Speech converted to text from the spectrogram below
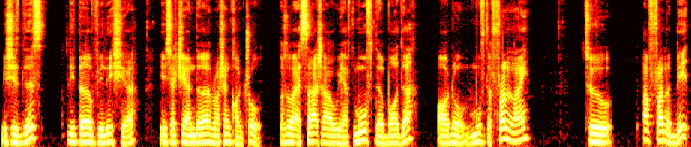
which is this little village here, is actually under Russian control. So as such, uh, we have moved the border, or no, moved the front line to up front a bit.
